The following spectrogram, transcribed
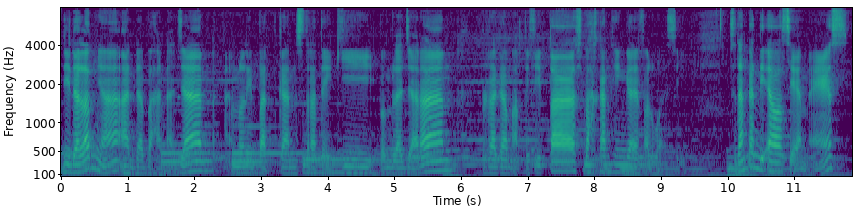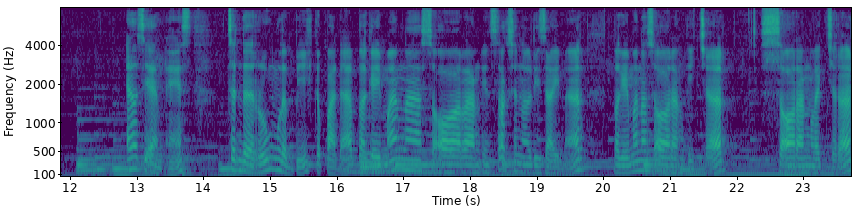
Di dalamnya ada bahan ajar, melibatkan strategi pembelajaran, beragam aktivitas, bahkan hingga evaluasi. Sedangkan di LCMS, LCMS cenderung lebih kepada bagaimana seorang instructional designer, bagaimana seorang teacher, seorang lecturer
